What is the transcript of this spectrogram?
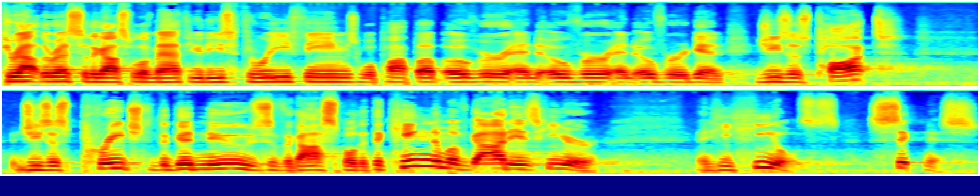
Throughout the rest of the Gospel of Matthew, these three themes will pop up over and over and over again. Jesus taught, Jesus preached the good news of the gospel that the kingdom of God is here, and he heals sickness,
